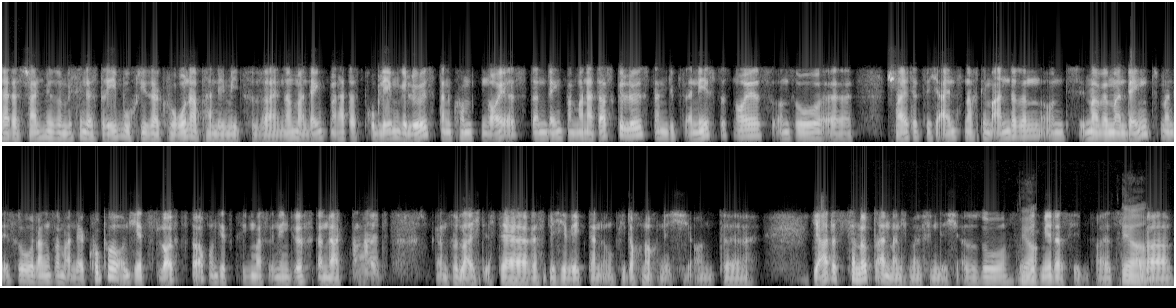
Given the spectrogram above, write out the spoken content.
Ja, das scheint mir so ein bisschen das Drehbuch dieser Corona-Pandemie zu sein. Ne? Man denkt, man hat das Problem gelöst, dann kommt ein neues, dann denkt man, man hat das gelöst, dann gibt es ein nächstes Neues und so äh, schaltet sich eins nach dem anderen. Und immer wenn man denkt, man ist so langsam an der Kuppe und jetzt läuft's doch und jetzt kriegen wir es in den Griff, dann merkt man halt, ganz so leicht ist der restliche Weg dann irgendwie doch noch nicht. Und äh, ja, das zermürbt einen manchmal, finde ich. Also so, so ja. geht mir das jedenfalls. Ja. Aber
